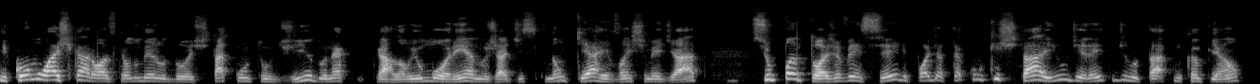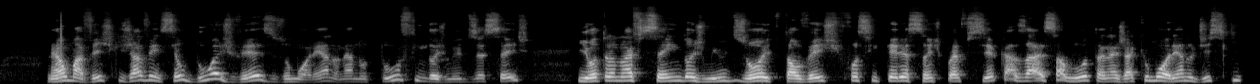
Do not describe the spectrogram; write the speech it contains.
E como o Askarov, que é o número 2, está contundido, né, Carlão, e o Moreno já disse que não quer a revanche imediata, se o Pantoja vencer, ele pode até conquistar aí o direito de lutar com o campeão né, uma vez que já venceu duas vezes o Moreno, né, no TUF em 2016 e outra no UFC em 2018. Talvez fosse interessante para o UFC casar essa luta, né, já que o Moreno disse que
